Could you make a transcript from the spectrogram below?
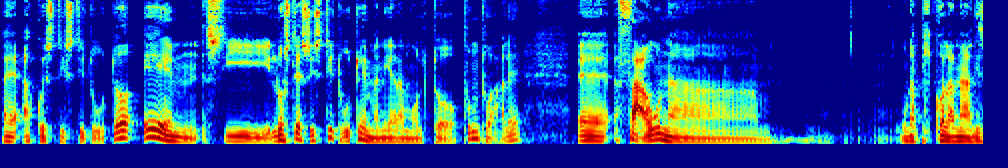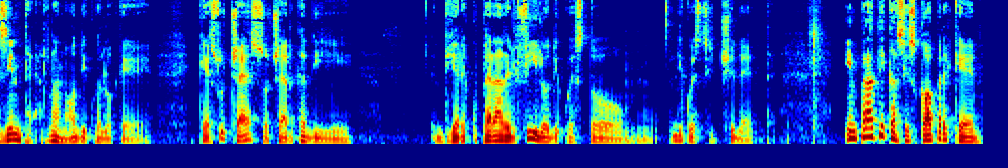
eh, a questo istituto e mm, si, lo stesso istituto in maniera molto puntuale eh, fa una, una, piccola analisi interna no, di quello che, che, è successo, cerca di, di recuperare il filo di questo, di questo incidente. In pratica si scopre che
